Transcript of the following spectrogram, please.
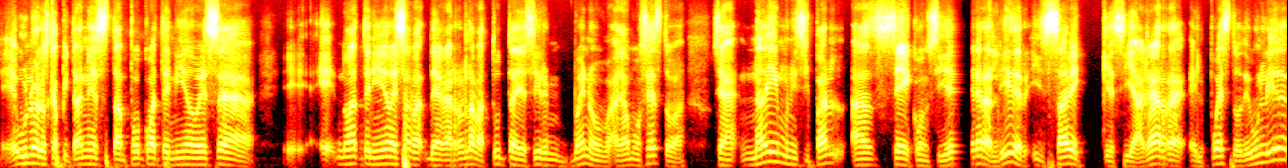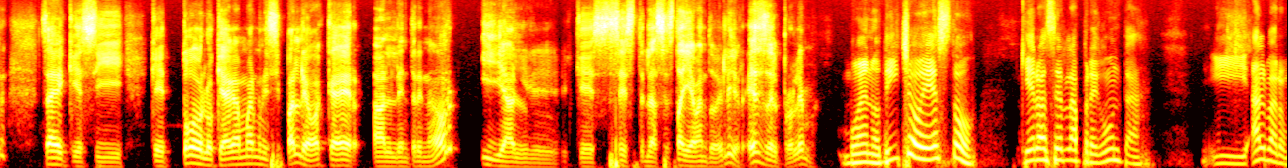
eh, uno de los capitanes, tampoco ha tenido esa, eh, eh, no ha tenido esa de agarrar la batuta y decir, bueno, hagamos esto. ¿va? O sea, nadie municipal se considera líder y sabe que si agarra el puesto de un líder, sabe que si que todo lo que haga mal municipal le va a caer al entrenador y al que se las está llevando de líder. Ese es el problema. Bueno, dicho esto, quiero hacer la pregunta. Y Álvaro,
